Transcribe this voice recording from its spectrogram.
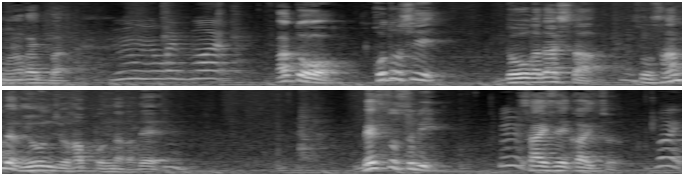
ん。お腹いっぱい。うん、うん、なんかいっぱい。あと今年動画出したその348本の中で、ベスト3、うん。再生回数。はい。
